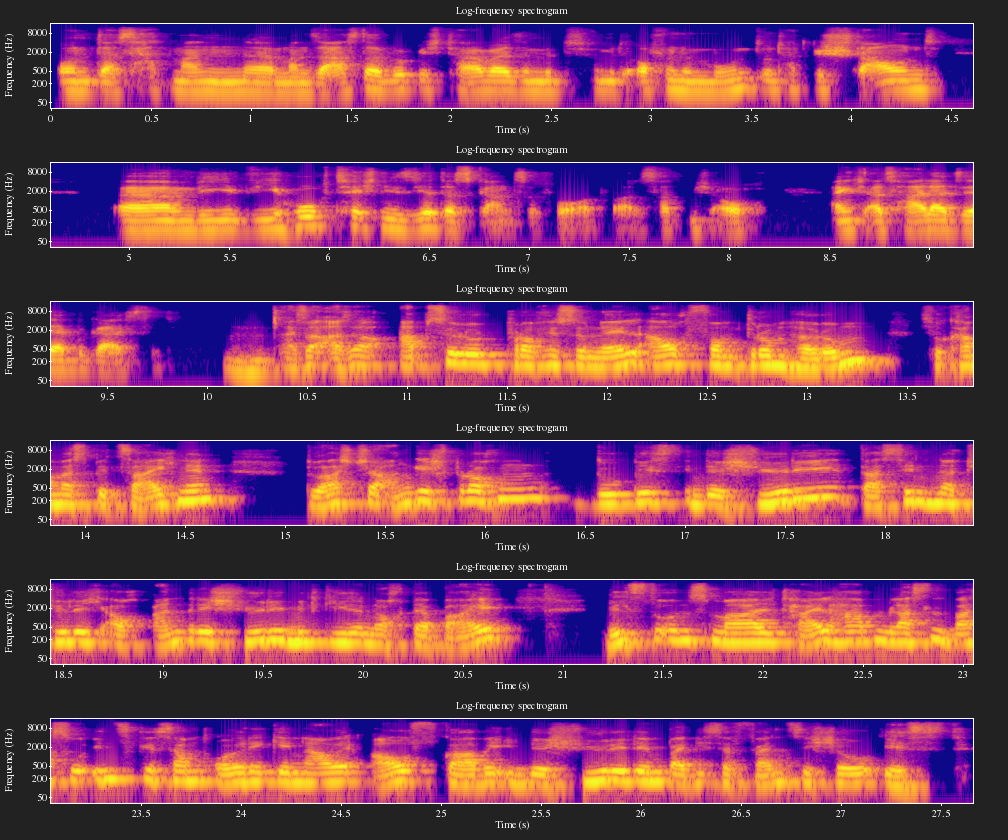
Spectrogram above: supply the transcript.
Und das hat man, äh, man saß da wirklich teilweise mit, mit offenem Mund und hat gestaunt, äh, wie, wie hochtechnisiert das Ganze vor Ort war. Das hat mich auch eigentlich als Highlight sehr begeistert. Mhm. Also, also absolut professionell, auch vom Drumherum, so kann man es bezeichnen. Du hast schon angesprochen, du bist in der Jury, da sind natürlich auch andere Jurymitglieder noch dabei. Willst du uns mal teilhaben lassen, was so insgesamt eure genaue Aufgabe in der Jury denn bei dieser Fernsehshow ist?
